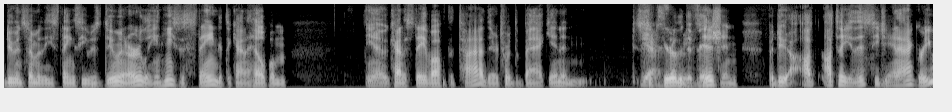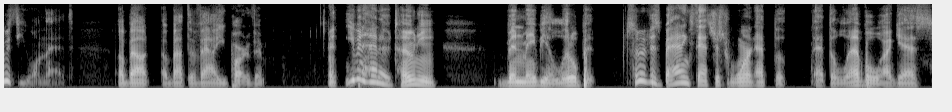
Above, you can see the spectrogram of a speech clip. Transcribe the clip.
doing some of these things he was doing early and he sustained it to kind of help him you know kind of stave off the tide there toward the back end and Yeah, secure the division but dude I'll, I'll tell you this cj and i agree with you on that about about the value part of it and even had Ohtani been maybe a little bit some of his batting stats just weren't at the at the level i guess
